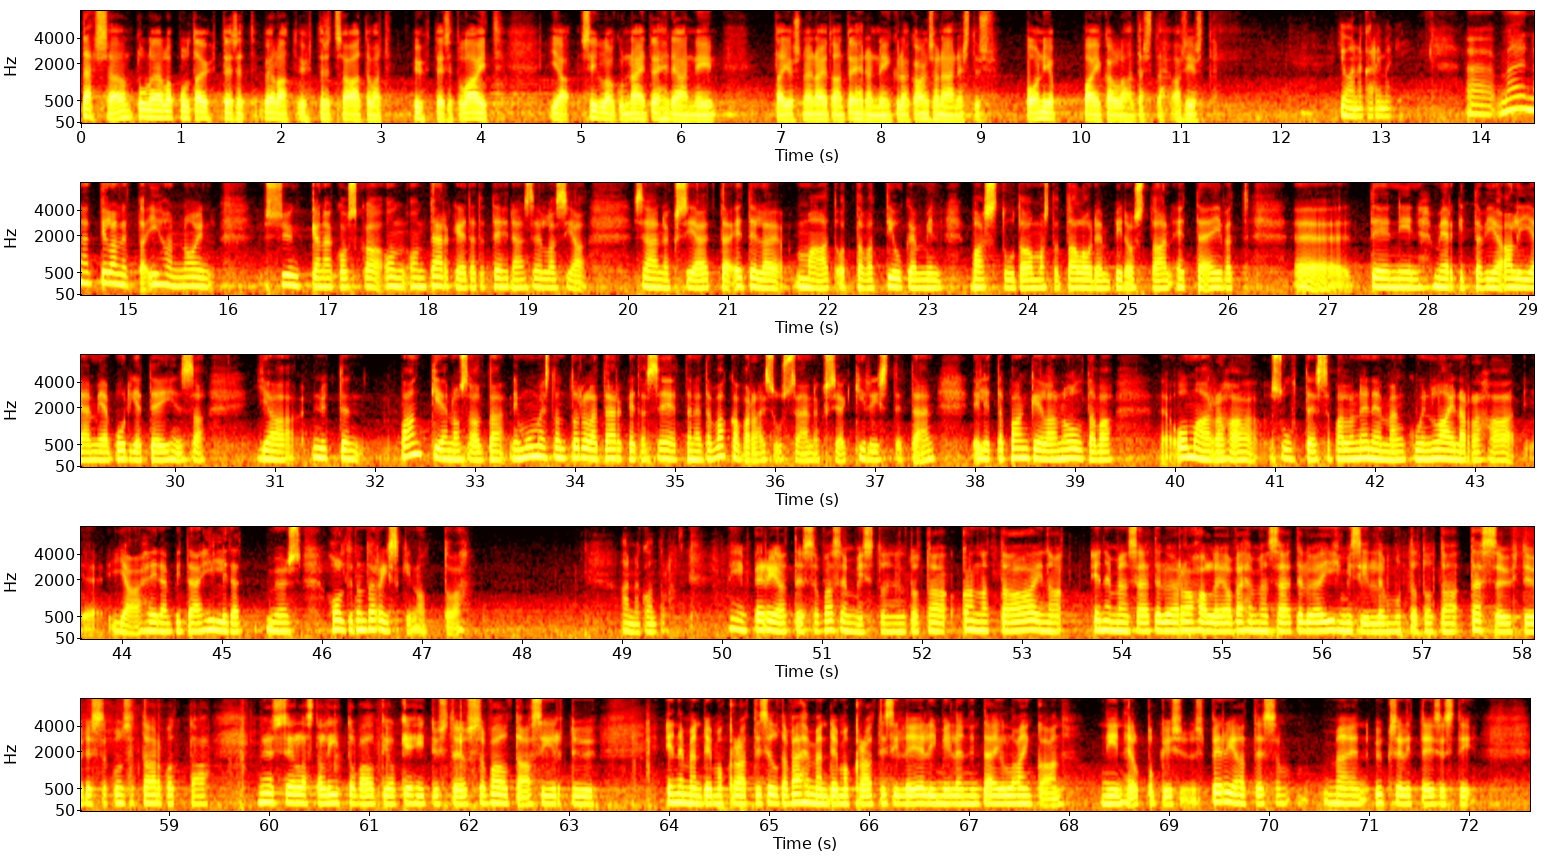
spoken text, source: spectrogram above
tässä on, tulee lopulta yhteiset velat, yhteiset saatavat, yhteiset lait. Ja silloin kun näin tehdään, niin, tai jos näin aiotaan tehdä, niin kyllä kansanäänestys on jo paikallaan tästä asiasta. Johanna Karimäki. Mä en näe tilannetta ihan noin synkkänä, koska on, on tärkeää, että tehdään sellaisia säännöksiä, että etelämaat ottavat tiukemmin vastuuta omasta taloudenpidostaan, että eivät tee niin merkittäviä alijäämiä budjeteihinsa. Ja nyt pankkien osalta, niin mun mielestä on todella tärkeää se, että näitä vakavaraisuussäännöksiä kiristetään. Eli että pankeilla on oltava omaa rahaa suhteessa paljon enemmän kuin lainarahaa ja heidän pitää hillitä myös holtitonta riskinottoa. Anna Kontula. Niin, periaatteessa vasemmisto niin tota, kannattaa aina enemmän säätelyä rahalle ja vähemmän säätelyä ihmisille, mutta tota, tässä yhteydessä, kun se tarkoittaa myös sellaista liittovaltiokehitystä, jossa valtaa siirtyy enemmän demokraattisilta, vähemmän demokraattisille elimille, niin tämä ei ole lainkaan niin helppo kysymys. Periaatteessa mä en yksilitteisesti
